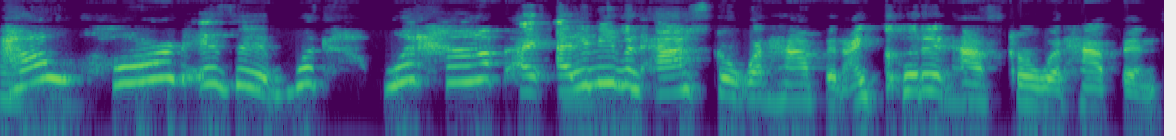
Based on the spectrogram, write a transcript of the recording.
How hard is it? What what happened? I, I didn't even ask her what happened. I couldn't ask her what happened.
